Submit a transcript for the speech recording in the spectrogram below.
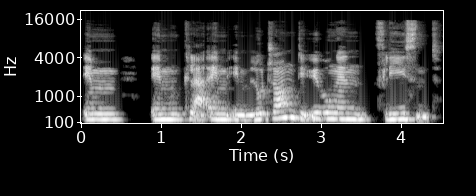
im, im, im, im Lojong die Übungen fließend.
